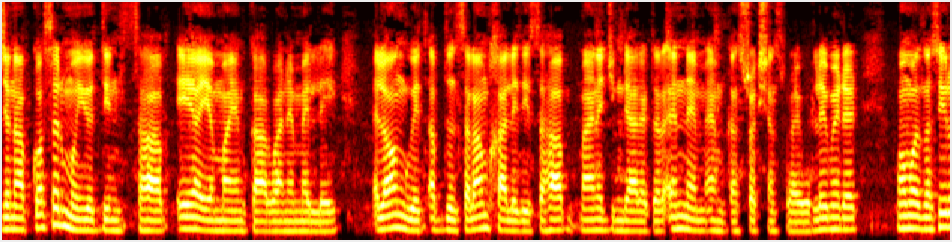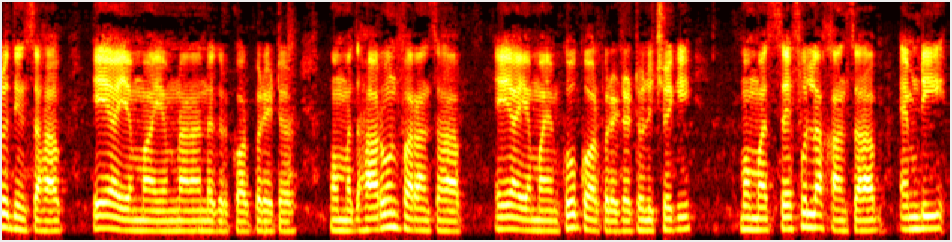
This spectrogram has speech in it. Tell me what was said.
Janab Kausar Mohyuddin Sahab, AIMIM Karwan MLA, along with Abdul Salam Khalidi Sahab, Managing Director NMM Constructions Private Limited, Muhammad Nasiruddin Sahab, AIMIM Nanal Nagar Corporator, Muhammad Harun Farhan Sahab, AIMIM Co-Corporator Tolichowki, Muhammad Saifullah Khan Sahab, MD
